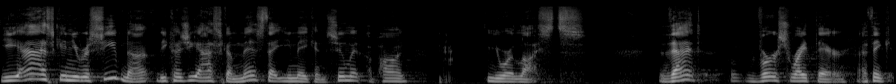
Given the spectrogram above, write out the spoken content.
Ye ask and ye receive not, because ye ask amiss that ye may consume it upon your lusts. That verse right there, I think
